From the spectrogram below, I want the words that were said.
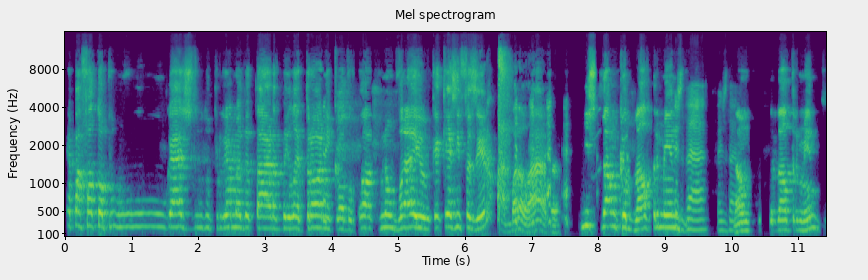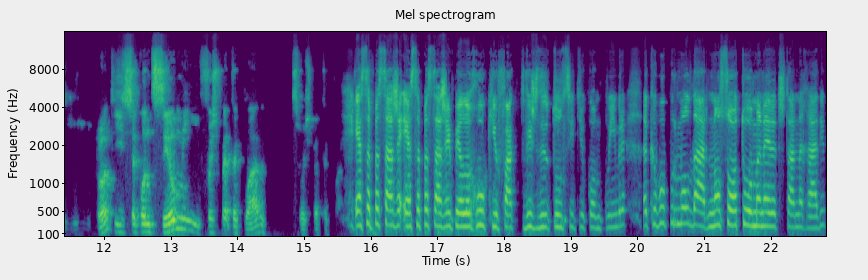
é pá, falta o, o gajo do, do, programa da tarde, da eletrónica ou do rock, não veio, o que é que queres ir fazer? Ah, pá, bora lá. Isto dá um cabedal tremendo. Pois dá, pois dá. Dá um cabedal tremendo. Pronto, e isso aconteceu-me e foi espetacular. Isso foi espetacular. Essa passagem, essa passagem pela RUC e o facto de vires de, de um sítio como Coimbra acabou por moldar não só a tua maneira de estar na rádio,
